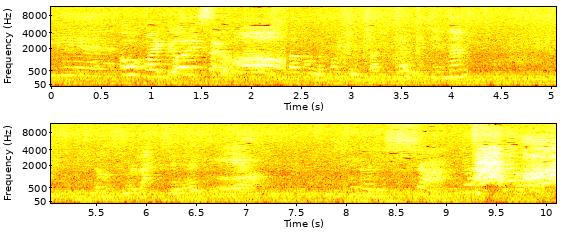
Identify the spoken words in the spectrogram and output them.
Yeah. Oh my god, it's so hot! on the bottom side coat. And Nice and relaxing, eh? yeah. I think I just shot.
